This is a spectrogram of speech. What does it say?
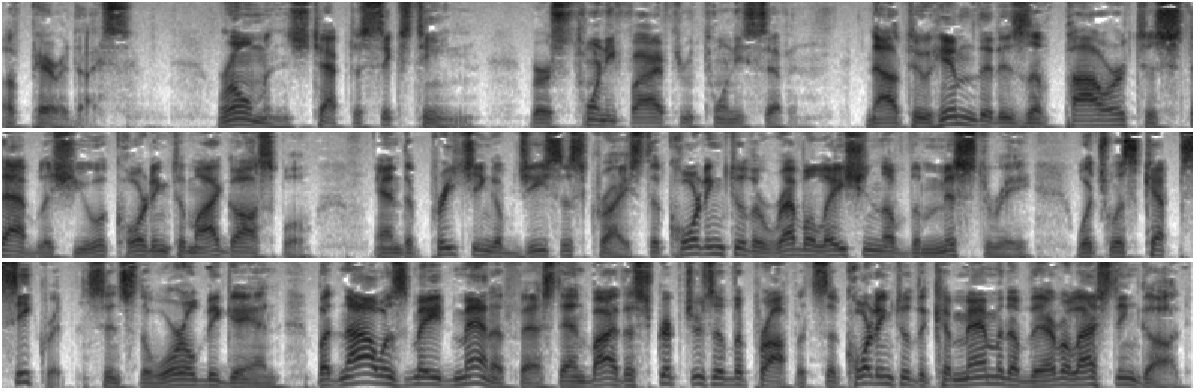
of paradise. Romans chapter 16, verse 25 through 27. Now to him that is of power to establish you according to my gospel, and the preaching of Jesus Christ according to the revelation of the mystery which was kept secret since the world began, but now is made manifest and by the scriptures of the prophets according to the commandment of the everlasting God,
